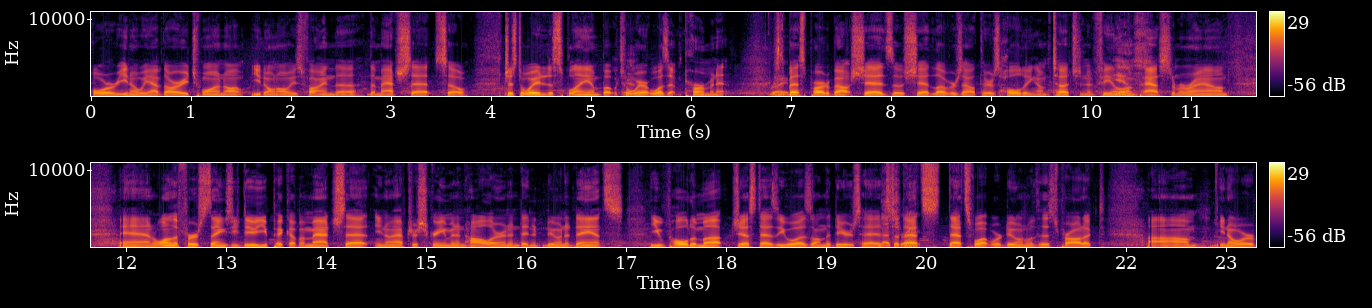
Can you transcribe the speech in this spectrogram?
Or you know, we have the RH1. uh, You don't always find the the match set, so just a way to display them, but to Yeah. where it wasn't permanent. Right. The best part about sheds, those shed lovers out there, is holding them, touching and feeling Yes. them, passing them around. And one of the first things you do, you pick up a match set, you know, after screaming and hollering and doing a dance, you hold him up just as he was on the deer's head. That's so right. that's that's what we're doing with this product. Um, you know, we're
